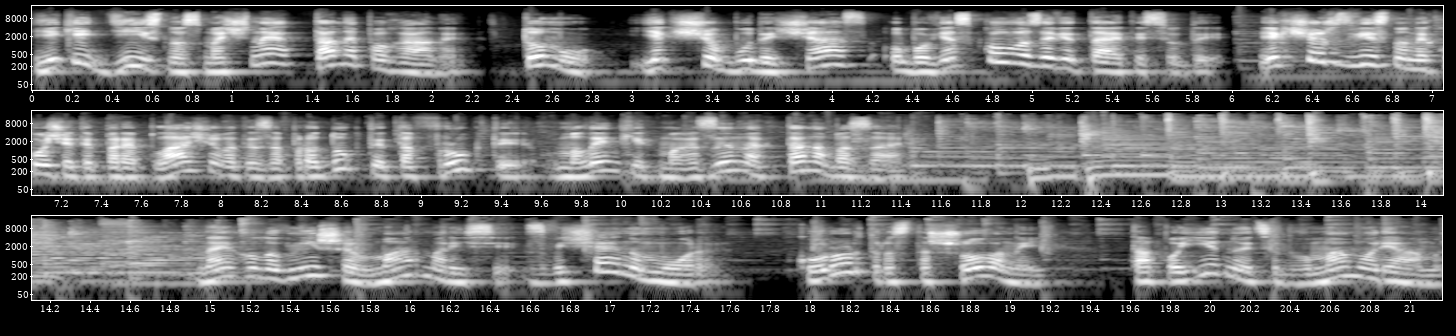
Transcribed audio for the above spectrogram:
яке дійсно смачне та непогане. Тому, якщо буде час, обов'язково завітайте сюди. Якщо ж, звісно, не хочете переплачувати за продукти та фрукти в маленьких магазинах та на базарі. Найголовніше в Мармарісі, звичайно, море. Курорт розташований та поєднується двома морями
